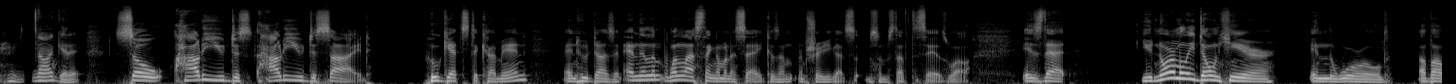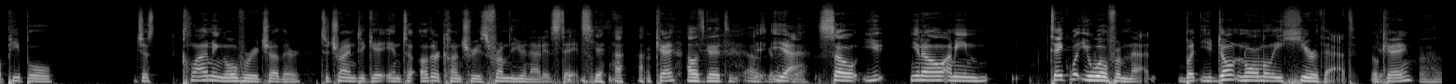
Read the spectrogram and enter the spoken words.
No, I get it. So how do you dis- how do you decide who gets to come in and who doesn't? And then one last thing I'm going to say because I'm, I'm sure you got some, some stuff to say as well, is that you normally don't hear in the world about people just climbing over each other to trying to get into other countries from the United States. Yeah. Okay. I was gonna. T- I yeah. So you you know I mean, take what you will from that, but you don't normally hear that. Okay. Uh-huh.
